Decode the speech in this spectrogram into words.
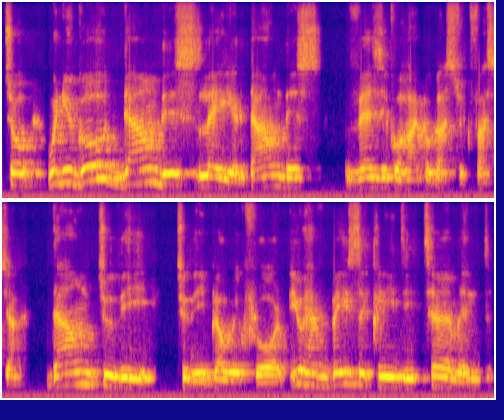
So when you go down this layer, down this vesico-hypogastric fascia, down to the to the pelvic floor, you have basically determined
